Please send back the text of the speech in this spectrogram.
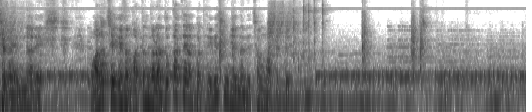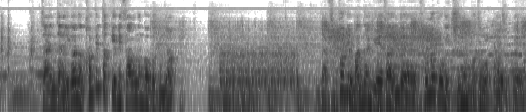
제가 옛날에 만화책에서 봤던 거랑 똑같아갖고 되게 신기했는데 처음 봤을 때. 자 이제 이거는 컴퓨터끼리 싸우는 거거든요. 자, 스토리를 만들기 위해서 이제 손오공이 지는 모습을 보여줄 거예요.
